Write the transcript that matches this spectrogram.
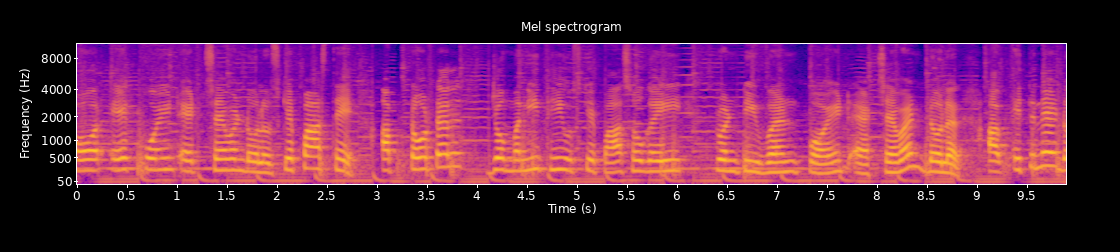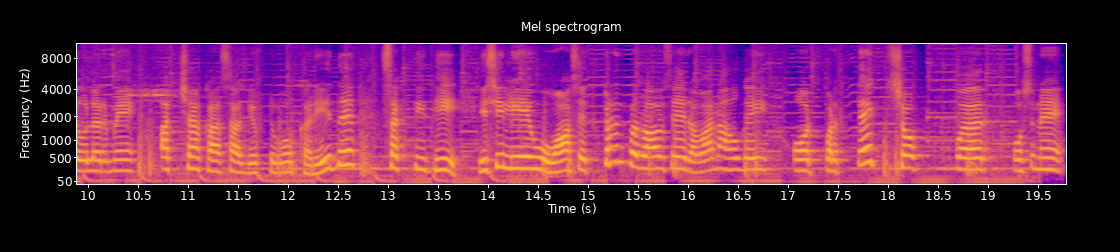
और 1.87 डॉलर उसके पास थे। अब टोटल जो मनी थी उसके पास हो गई 21.87 डॉलर अब इतने डॉलर में अच्छा खासा गिफ्ट वो खरीद सकती थी। इसीलिए वो वहाँ से तुरंत प्रभाव से रवाना हो गई और प्रत्येक शॉप पर उसने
